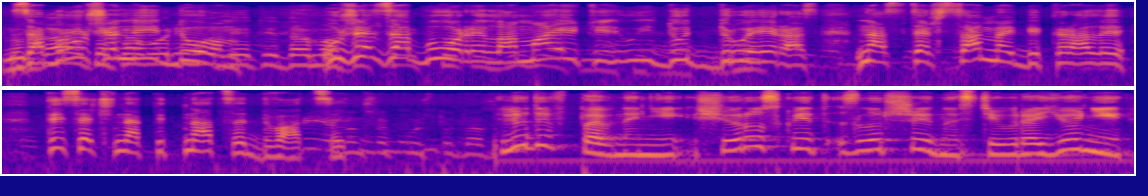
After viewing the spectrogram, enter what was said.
Ну, Заброшений дайте дом. кого-нибудь эти дома Уже пускай забори хтось ламають і йдуть другий раз. Нас теж саме обікрали тисяч на 15-20. Люди впевнені, що розквіт злочинності у районі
